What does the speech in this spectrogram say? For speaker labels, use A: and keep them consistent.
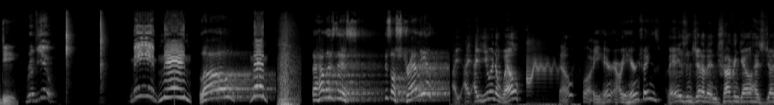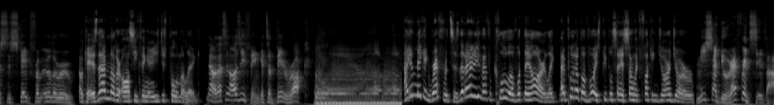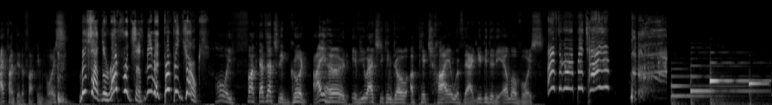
A: D.
B: Review. Meme.
A: Meme!
C: Hello?
A: Meme!
C: The hell is this? This Australia?
D: Are, are, are you in a well?
C: No? Well, are you hearing? Are you hearing things?
D: Ladies and gentlemen, Travingel has just escaped from Uluru.
C: Okay, is that another Aussie thing, or are you just pulling my leg?
D: No, that's an Aussie thing. It's a big rock.
C: I am making references that I don't even have a clue of what they are. Like, I put up a voice, people say I sound like fucking Jar Jar.
D: Misha do references. I can't do the fucking voice.
C: Misha, the references! Me make poopy jokes!
D: Holy fuck, that's actually good. I heard if you actually can go a pitch higher with that, you can do the Elmo voice.
C: I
